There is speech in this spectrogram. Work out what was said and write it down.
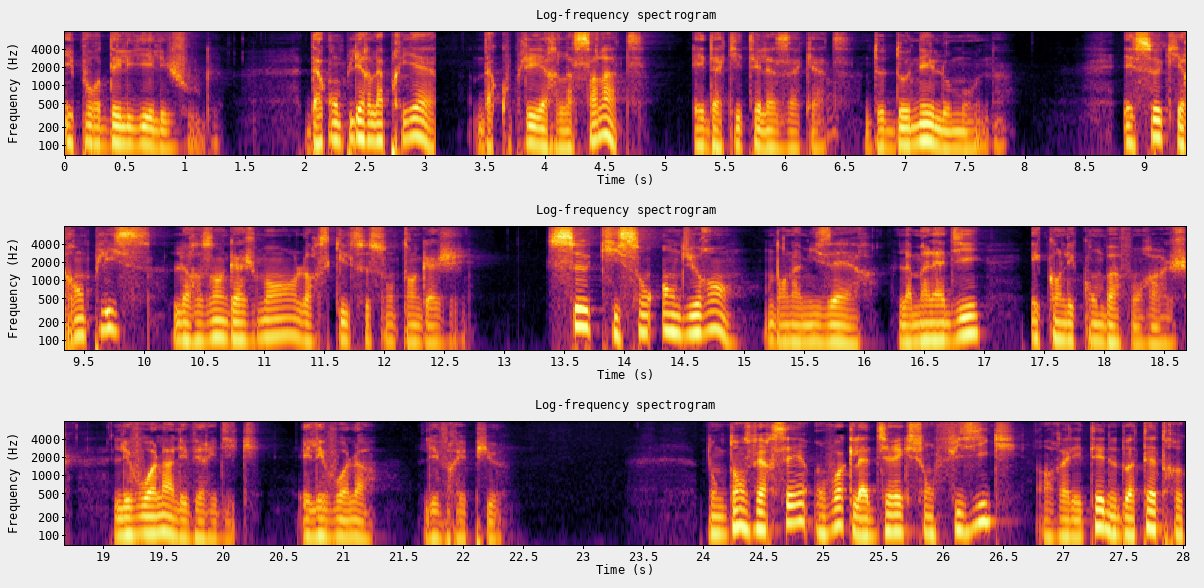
et pour délier les jougs, d'accomplir la prière, d'accomplir la salat, et d'acquitter la zakat, de donner l'aumône et ceux qui remplissent leurs engagements lorsqu'ils se sont engagés. Ceux qui sont endurants dans la misère, la maladie et quand les combats font rage. Les voilà les véridiques, et les voilà les vrais pieux. Donc dans ce verset, on voit que la direction physique en réalité, ne doit être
